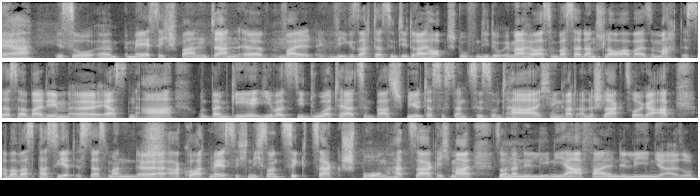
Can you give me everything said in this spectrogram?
Ja, ist so äh, mäßig spannend dann, äh, hm. weil, wie gesagt, das sind die drei Hauptstufen, die du immer hörst. Und was er dann schlauerweise macht, ist, dass er bei dem äh, ersten A und beim G jeweils die Durterz im Bass spielt. Das ist dann Cis und H. Ich hänge gerade alle Schlagzeuger ab. Aber was passiert, ist, dass man äh, akkordmäßig nicht so einen Zickzack-Sprung hat, sag ich mal, sondern hm. eine linear fallende Linie. Also.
